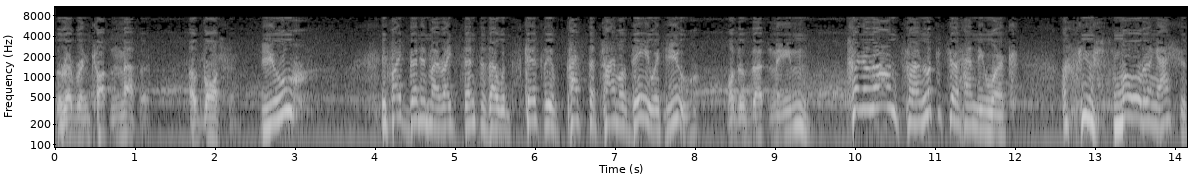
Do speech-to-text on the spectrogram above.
The Reverend Cotton Mather of Boston. You? If I'd been in my right senses, I would scarcely have passed the time of day with you. What does that mean? Turn around, sir, and look at your handiwork. A few smoldering ashes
